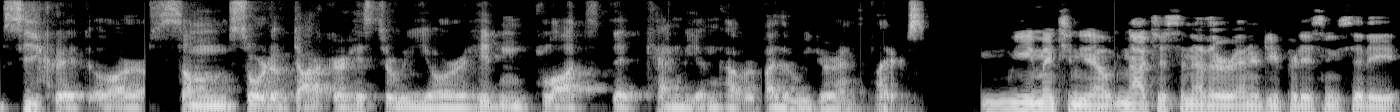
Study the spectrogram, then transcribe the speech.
secret or some sort of darker history or hidden plot that can be uncovered by the reader and the players. You mentioned, you know, not just another energy producing city.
